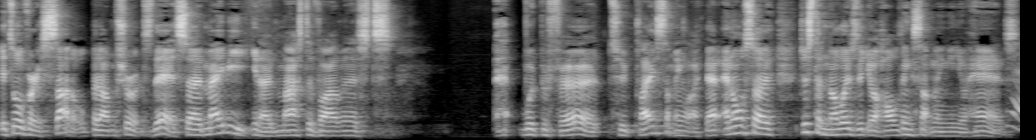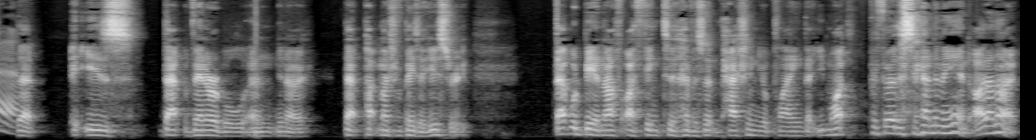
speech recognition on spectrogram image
It's all very subtle, but I'm sure it's there. So maybe you know, master violinists would prefer to play something like that, and also just the knowledge that you're holding something in your hands Yeah. that is that venerable and you know that much of a piece of history. That would be enough, I think, to have a certain passion you're playing that you might prefer the sound in the end. I don't know.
